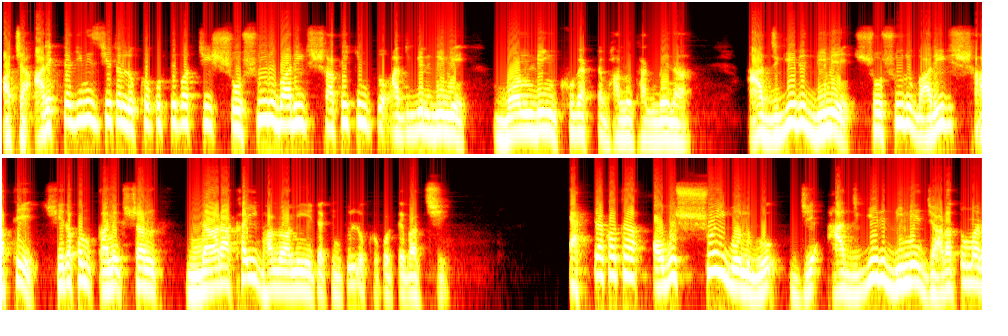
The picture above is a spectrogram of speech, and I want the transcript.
আচ্ছা আরেকটা জিনিস যেটা লক্ষ্য করতে পারছি, শ্বশুর বাড়ির সাথে কিন্তু আজকের দিনে বন্ডিং খুব একটা ভালো থাকবে না। আজকের দিনে শ্বশুর বাড়ির সাথে সেরকম কানেকশন না রাখাই ভালো, আমি এটা কিন্তু লক্ষ্য করতে পারছি। একটা কথা অবশ্যই বলব যে, আজকের দিনে যারা তোমার,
